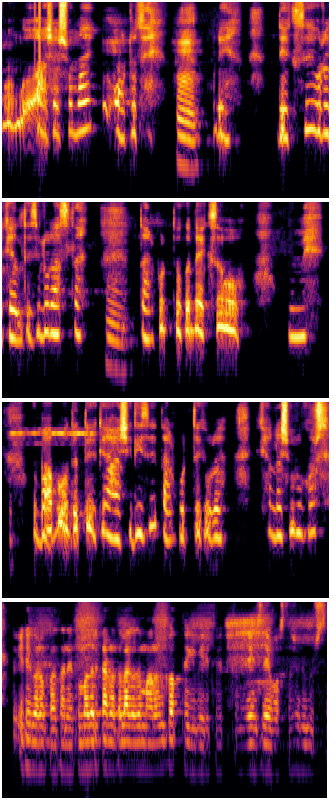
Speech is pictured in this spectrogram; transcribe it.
ও আসার সময় অটোতে দেখছে ওরা খেলতেছিল রাস্তায়। হুম। তারপর তোকে দেখছে ও উম, ও ওদের থেকে হাসি দিছে তারপর থেকে ওরা খেলা শুরু করছে। তো এটা কোনো কথা নেই। তোমাদের কারণে তো লাগে মানুষ ঘর থেকে বেরোতে পারতো এই যে অবস্থা শুরু করছে।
